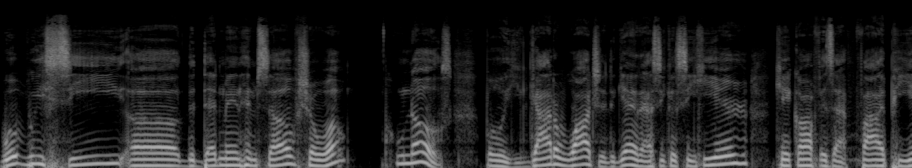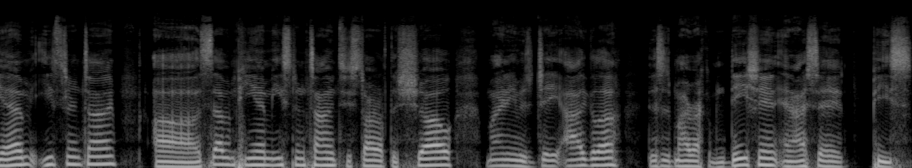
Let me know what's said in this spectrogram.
will we see uh the dead man himself show up? Who knows? But you gotta watch it again. As you can see here, kickoff is at 5 p.m. Eastern time, uh 7 p.m. Eastern time to start off the show. My name is Jay Aguila. This is my recommendation, and I said peace.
